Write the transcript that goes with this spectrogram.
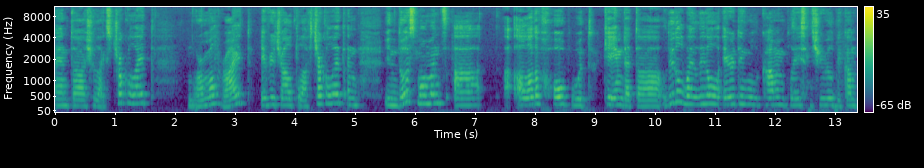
and uh, she likes chocolate. Normal right? Every child loves chocolate. And in those moments uh, a lot of hope would came that uh, little by little everything will come in place and she will become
